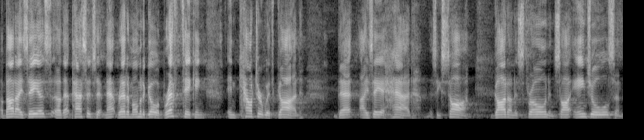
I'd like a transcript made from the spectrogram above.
about Isaiah's, uh, that passage that Matt read a moment ago, a breathtaking encounter with God that Isaiah had as he saw God on his throne and saw angels and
